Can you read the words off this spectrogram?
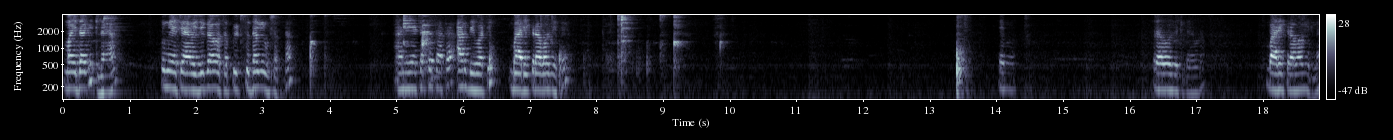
मैदा घेतला हा. तुम्ही याच्याऐवजी गव्हाचं पीठ सुद्धा घेऊ शकता. आणि याच्यातच आता अर्धी वाटी बारीक रवा घेते हे बघ रवा घेतला एवढा. बारीक रवा घेतला.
